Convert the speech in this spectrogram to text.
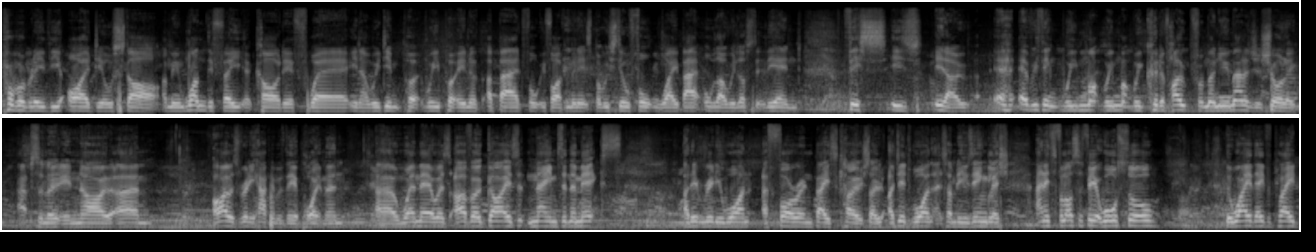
probably the ideal start. I mean, one defeat at Cardiff where you know we didn't put we put in a, a bad 45 minutes, but we still fought way back, although we lost it at the end. This is you know everything we mu- we mu- we could have hoped from a new manager, surely. Absolutely no. Um, I was really happy with the appointment. Uh, when there was other guys names in the mix, I didn't really want a foreign-based coach. So I did want somebody who's English. And his philosophy at Walsall, the way they've played,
